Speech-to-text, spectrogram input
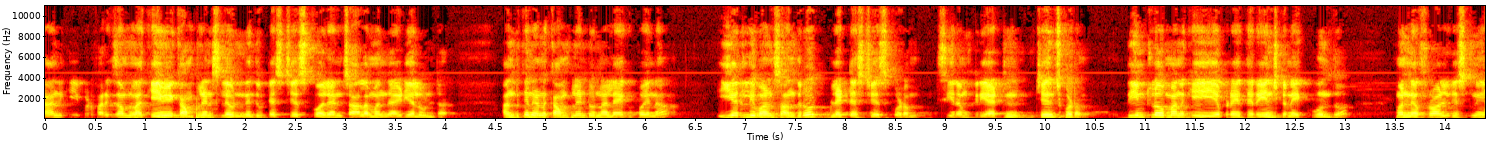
దానికి ఇప్పుడు ఫర్ ఎగ్జాంపుల్ నాకు ఏమి కంప్లైంట్స్ లేవు నేను ఎందుకు టెస్ట్ చేసుకోవాలి అని చాలామంది ఐడియాలు ఉంటారు. అందుకే నేను కంప్లైంట్ ఉన్నా లేకపోయినా ఇయర్లీ వన్స్ అందరూ బ్లడ్ టెస్ట్ చేసుకోవడం సీరం క్రియాటిన్ చేయించుకోవడం. దీంట్లో మనకి ఎప్పుడైతే రేంజ్ కన్నా ఎక్కువ ఉందో మన నెఫ్రాలజిస్ట్ని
